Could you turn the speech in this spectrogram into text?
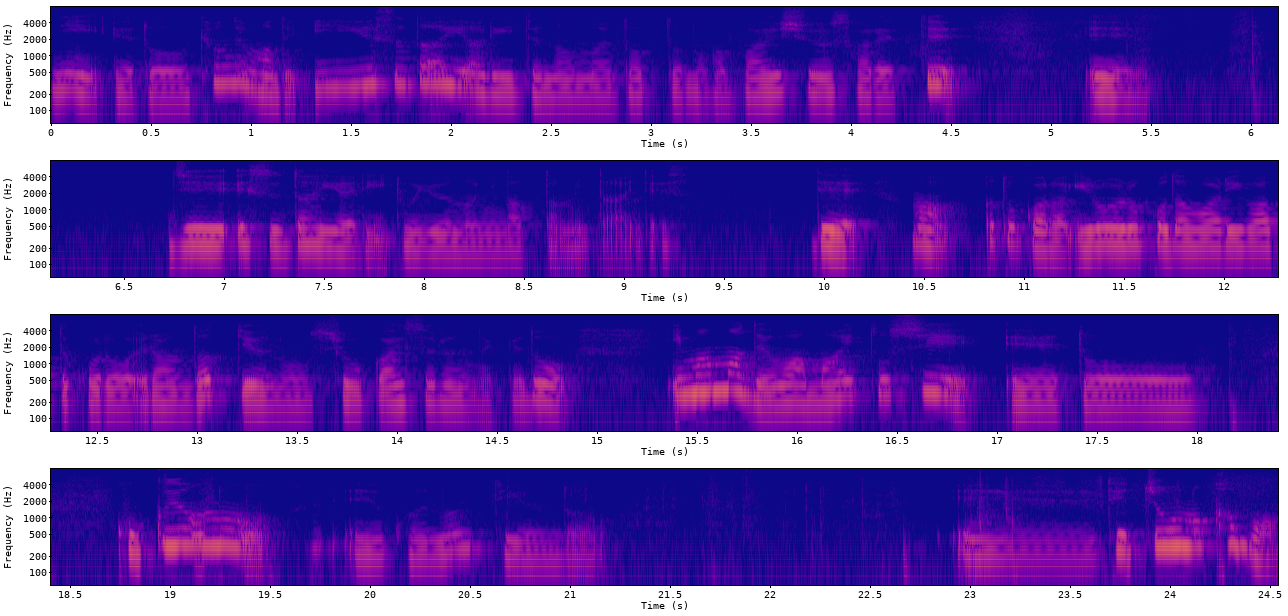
ろに、えーと、去年まで ES ダイアリーって名前だったのが買収されて、えー、JS ダイアリーというのになったみたいです。でまあ後からいろいろこだわりがあってこれを選んだっていうのを紹介するんだけど今までは毎年えっ、ー、と国用の、えー、これなんて言うんだろう、えー、手帳のカバ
